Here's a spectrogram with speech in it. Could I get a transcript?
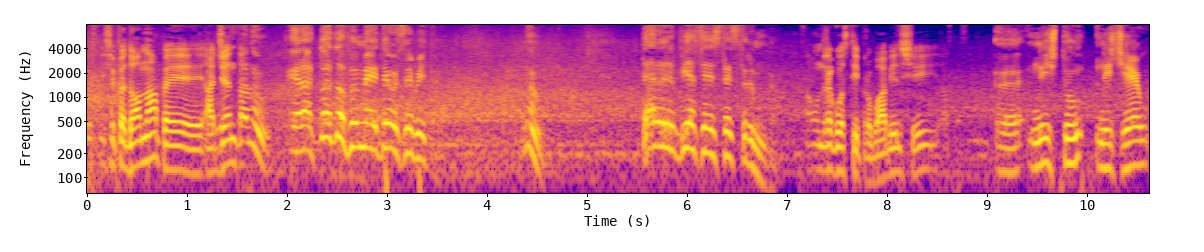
O știi și pe doamna, pe agenda? Nu. Era tot o femeie deosebită. Nu. Dar viața este strâmbă. S-au îndrăgostit probabil și... Uh, nici tu, nici eu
